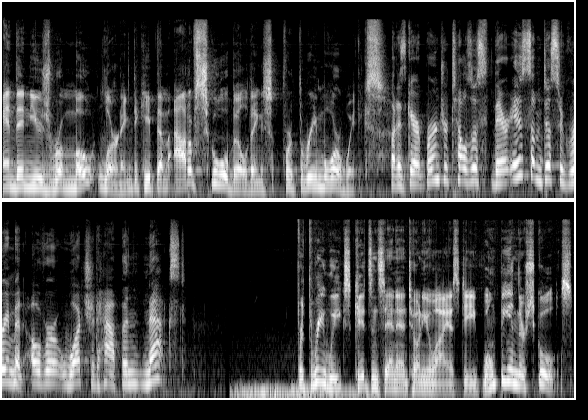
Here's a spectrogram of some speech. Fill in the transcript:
and then use remote learning to keep them out of school buildings for three more weeks. But as Garrett Brnger tells us, there is some disagreement over what should happen next. For three weeks, kids in San Antonio ISD won't be in their schools,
